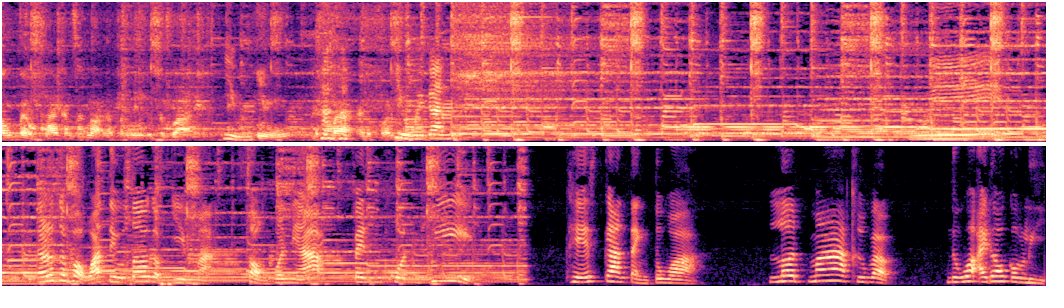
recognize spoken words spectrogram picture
ต้องเติมพลังกันสักหน่อยแล้วตอนนี้รู้สึกว่าหิวหิวมากๆครับทุกคนหิวเหมือนกันอุ้ยแล้วเราจะบอกว่าติวเตอร์กับยิมอะสองคนเนี้ย เป็นคนที่เทสการแต่งตัว เลิศมากคือแบบนึกว่าไอดอลเกาหลี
